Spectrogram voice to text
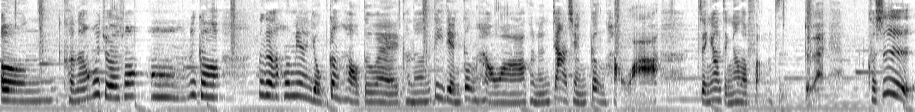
嗯，可能会觉得说，哦，那个那个后面有更好的哎，可能地点更好啊，可能价钱更好啊，怎样怎样的房子，对不对？可是，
